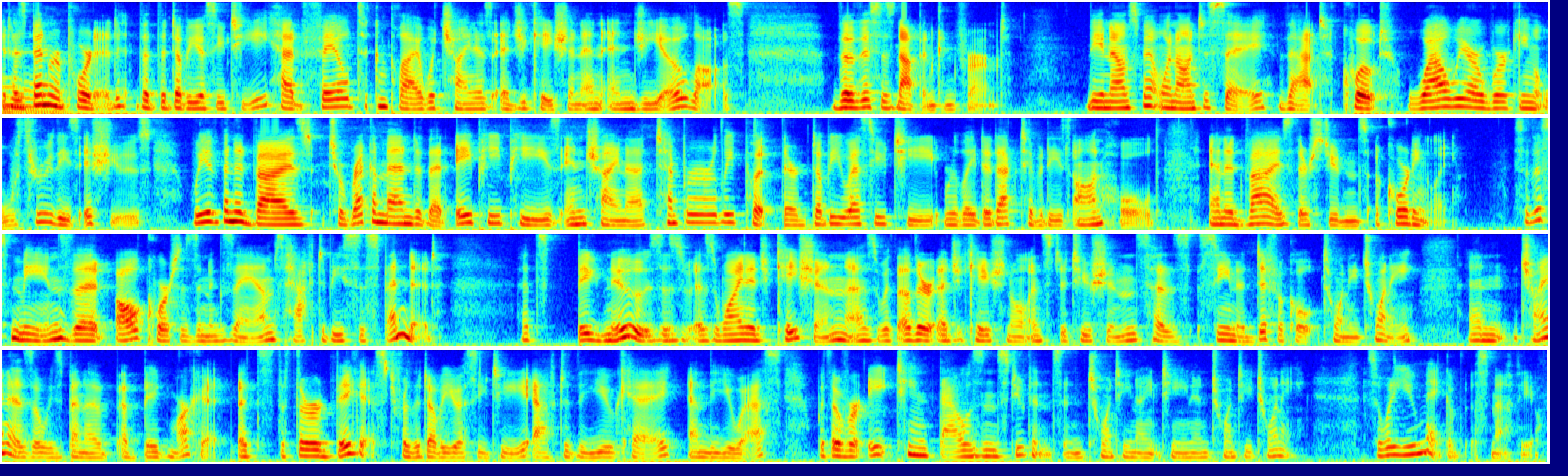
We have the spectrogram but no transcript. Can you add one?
It has been reported that the WSET had failed to comply with China's education and NGO laws, though this has not been confirmed. The announcement went on to say that, quote, while we are working through these issues, we have been advised to recommend that APPs in China temporarily put their WSET related activities on hold and advise their students accordingly. So this means that all courses and exams have to be suspended. That's big news as, as wine education, as with other educational institutions, has seen a difficult 2020. And China has always been a, a big market. It's the third biggest for the WSET after the UK and the US, with over 18,000 students in 2019 and 2020. So, what do you make of this, Matthew?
